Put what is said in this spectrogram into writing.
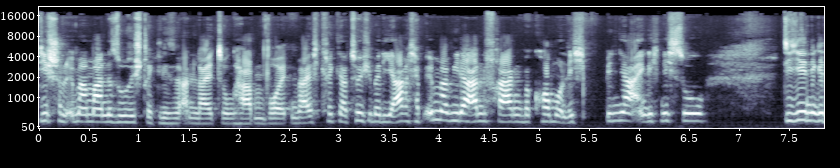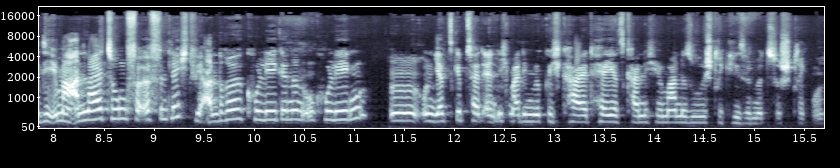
die schon immer mal eine Susi-Stricklese-Anleitung haben wollten, weil ich kriege natürlich über die Jahre, ich habe immer wieder Anfragen bekommen und ich bin ja eigentlich nicht so diejenige, die immer Anleitungen veröffentlicht, wie andere Kolleginnen und Kollegen. Mm, Und jetzt gibt's halt endlich mal die Möglichkeit, hey, jetzt kann ich hier mal eine Susi-Stricklese mitzustricken.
